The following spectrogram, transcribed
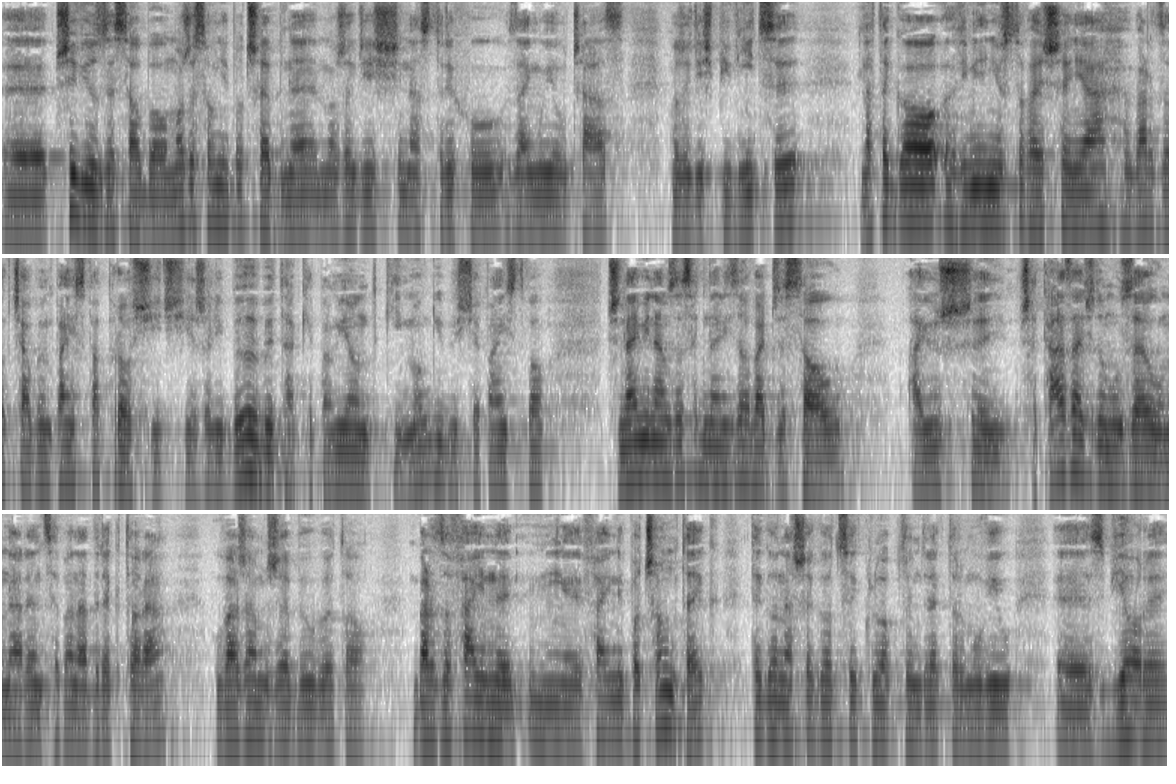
e, Przywiózł ze sobą, może są niepotrzebne, może gdzieś na strychu zajmują czas, może gdzieś piwnicy. Dlatego w imieniu stowarzyszenia bardzo chciałbym Państwa prosić, jeżeli byłyby takie pamiątki, moglibyście Państwo przynajmniej nam zasygnalizować, że są, a już przekazać do muzeum na ręce pana dyrektora, uważam, że byłby to bardzo fajny, mm, fajny początek tego naszego cyklu, o którym dyrektor mówił, y, zbiory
